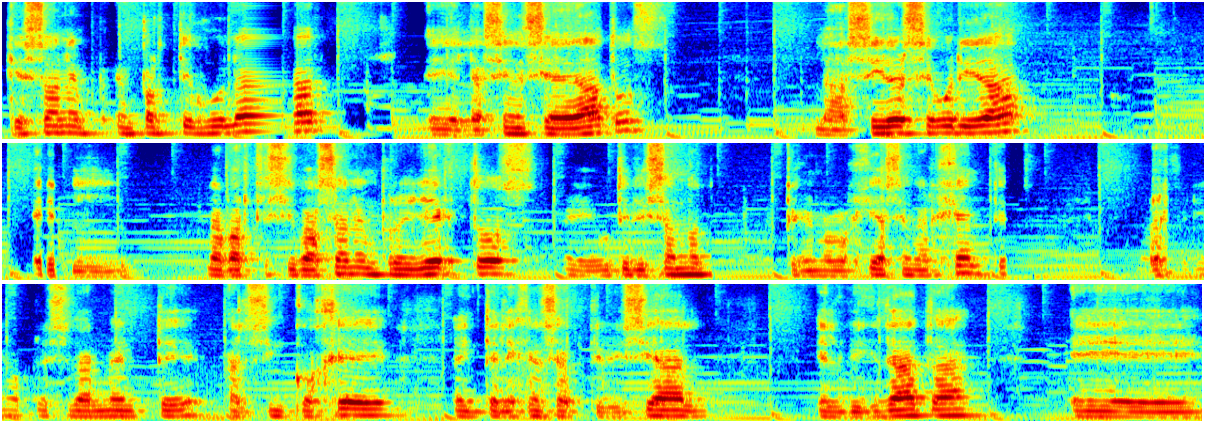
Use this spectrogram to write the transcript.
que son en, particular eh, la ciencia de datos, la ciberseguridad, la participación en proyectos eh, utilizando tecnologías emergentes, referimos principalmente al 5G, la inteligencia artificial, el Big Data, eh,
